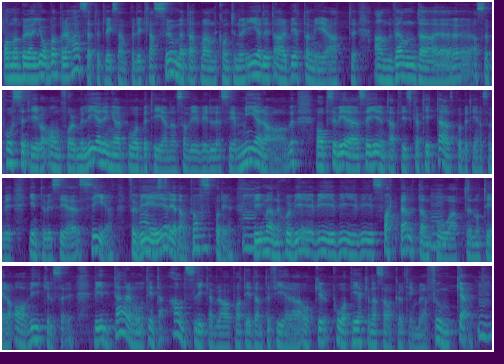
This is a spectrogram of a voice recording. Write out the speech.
Om man börjar jobba på det här sättet till exempel i klassrummet att man kontinuerligt arbetar med att använda alltså positiva omformuleringar på beteenden som vi vill se mera av. Och observera, jag säger inte att vi ska titta ens på beteenden som vi inte vill se. se för vi Nej, är redan proffs på det. Mm. Vi människor vi, vi, vi, vi är svartbälten mm. på att notera avvikelser. Vi är däremot inte alls lika bra på att identifiera och påpeka när saker och ting börjar funka. Mm.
